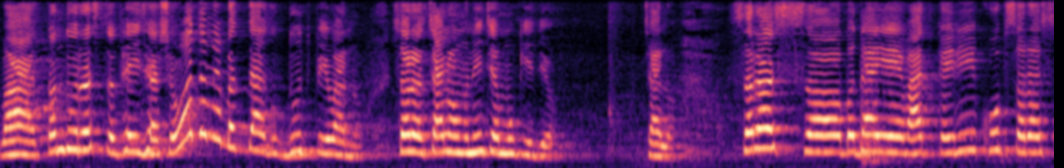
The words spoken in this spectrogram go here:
વાહ, તંદુરસ્ત થઈ જશો હો તમે બધા દૂધ પીવાનું. સરસ, ચાલો હું નીચે મૂકી દો ચાલો. સરસ બધાએ વાત કરી, ખૂબ સરસ.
